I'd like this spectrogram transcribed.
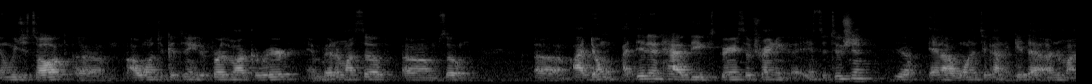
and we just talked. Um, I want to continue to further my career and better myself. Um, so um, I don't, I didn't have the experience of training an institution, Yeah. and I wanted to kind of get that under my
